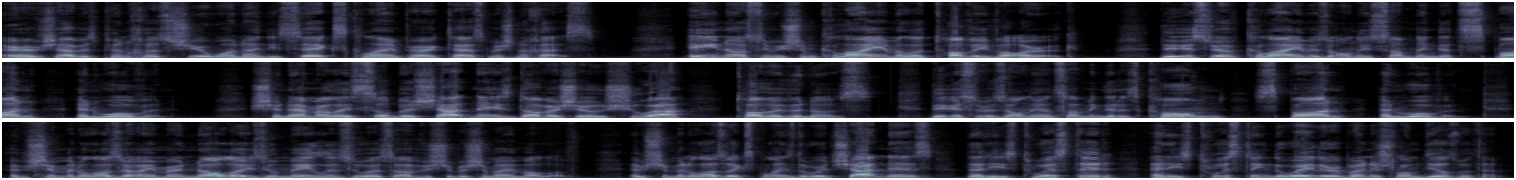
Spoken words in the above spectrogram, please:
Erev Shabbos Pinchas Shir 196 Kalayim Parak Tes Mishnah Ches Ein Asim Yishim Kalayim Ela Tavi Va'arug The issue of Kalayim is only something that's spun and woven. Shenemar Le Silba Shatnes Davar Tavi V'noz The issue is only on something that is combed, spun, and woven. Eb Shimon Elazar Eimer Noloi Zumelizu Es Avish B'Shemayim Alav Eb Shimon Elazar explains the word shatnez that he's twisted and he's twisting the way the Rebbeinu Shalom deals with him.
